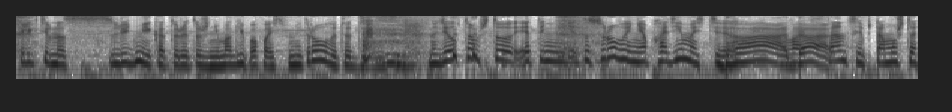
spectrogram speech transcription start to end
коллективно с людьми, которые тоже не могли попасть в метро в этот день. Но дело в том, что это, это суровая необходимость э, Да, да. станции, потому что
